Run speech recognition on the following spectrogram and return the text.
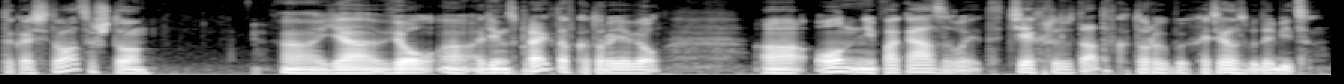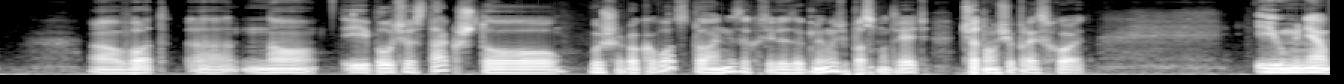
такая ситуация, что я вел один из проектов, который я вел, он не показывает тех результатов, которых бы хотелось бы добиться. А, вот. А, но и получилось так, что высшее руководство, они захотели заглянуть и посмотреть, что там вообще происходит. И у меня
